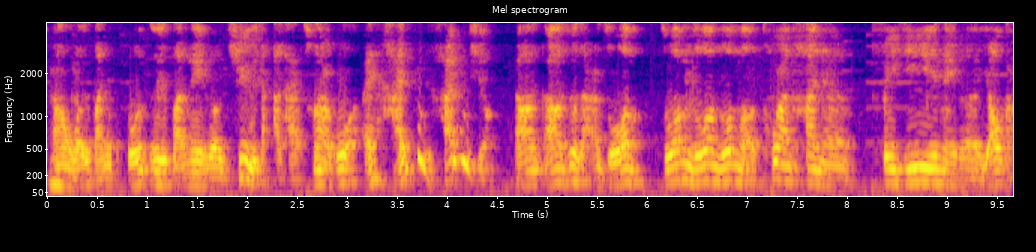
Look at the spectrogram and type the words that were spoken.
然后我就把那轮呃把那个锯打开，从那儿过，哎还不还不行，然后然后就在那儿琢磨琢磨琢磨琢磨，突然看见飞机那个摇杆，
